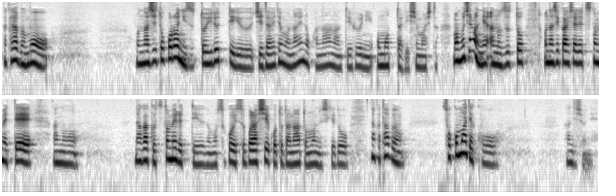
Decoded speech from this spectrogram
なんか多分もう同じところにずっといるっていう時代でもないのかななんていうふうに思ったりしました、まあ、もちろんねあのずっと同じ会社で勤めてあの長く勤めるっていうのもすごい素晴らしいことだなと思うんですけどなんか多分そこまでこうなんでしょうね。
